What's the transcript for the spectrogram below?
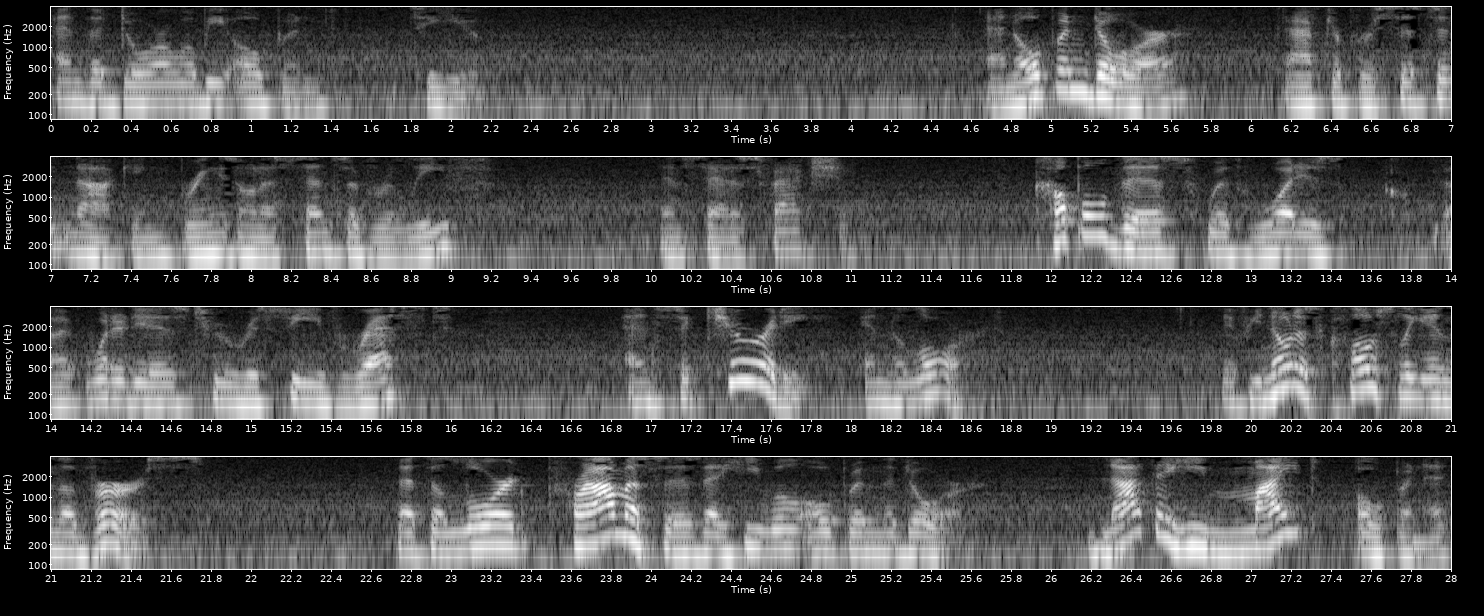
and the door will be opened to you. An open door after persistent knocking brings on a sense of relief and satisfaction. Couple this with what is uh, what it is to receive rest and security in the Lord. If you notice closely in the verse that the Lord promises that he will open the door, not that he might open it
